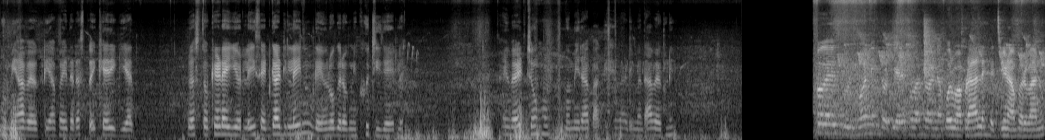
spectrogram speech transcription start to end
મમ્મી આવે અગડી, આ ભાઈ તો રસ્તો ખેરી ગયા. રસ્તો ખેડાઈ ગયો એટલે એ સાઈડ ગાડી લઈને ગઈ રોગે રોગની ખૂચી જાય એટલે. અહીં વાઈટ જો હું, મમ્મી રા બાકી છે વાડીમાં તો આવે ઘણી ગુડ મોર્નિંગ તો અત્યારે સવાર સવારના પર્વ આપણે હાલે છે, ચીણા ભરવાનું.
